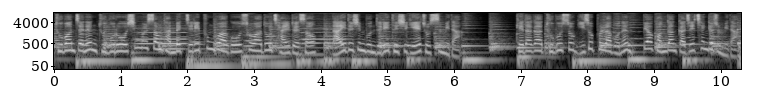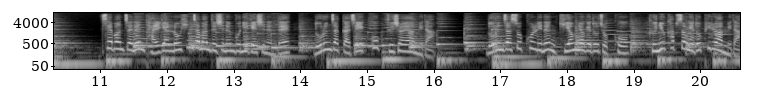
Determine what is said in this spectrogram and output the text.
두 번째는 두부로 식물성 단백질이 풍부하고 소화도 잘 돼서 나이 드신 분들이 드시기에 좋습니다. 게다가 두부 속 이소플라본은 뼈 건강까지 챙겨줍니다. 세 번째는 달걀로 흰자만 드시는 분이 계시는데 노른자까지 꼭 드셔야 합니다. 노른자 속 콜린은 기억력에도 좋고 근육 합성에도 필요합니다.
